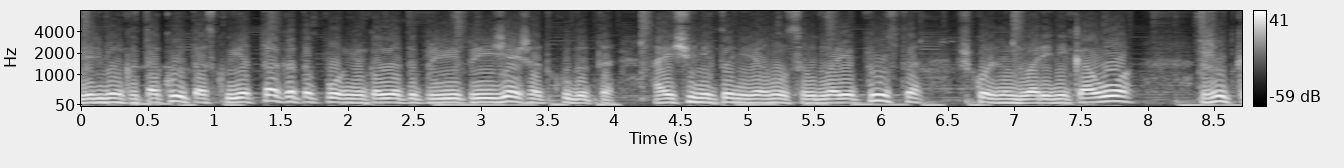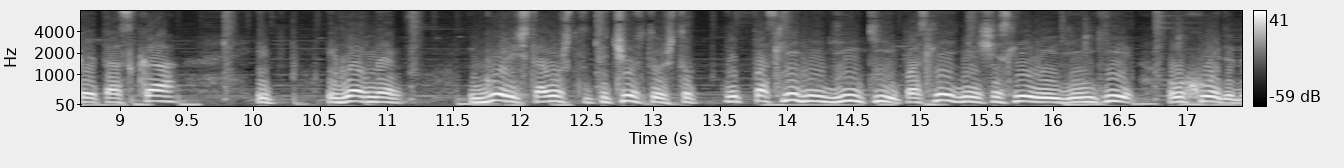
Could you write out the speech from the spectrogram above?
для ребенка такую тоску. Я так это помню, когда ты при- приезжаешь откуда-то, а еще никто не вернулся, во дворе пусто, в школьном дворе никого, жуткая тоска. И, и главное, горечь того, что ты чувствуешь, что вот последние деньки, последние счастливые деньки уходят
